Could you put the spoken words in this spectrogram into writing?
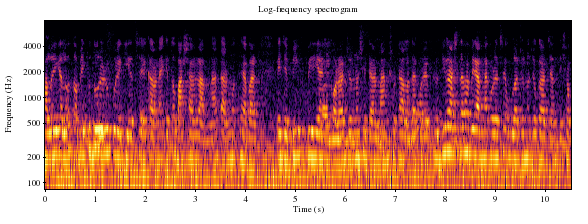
ভালোই গেল তবে একটু দৌড়ের উপরে গিয়েছে কারণ একে তো বাসার রান্না তার মধ্যে আবার এই যে বিফ বিরিয়ানি করার জন্য সেটার মাংসটা আলাদা করে যদিও রাশিদা ভাবি রান্না করেছে ওগুলোর জন্য জোগাড় জানতে সব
